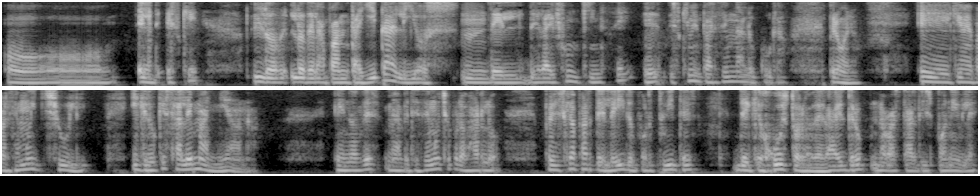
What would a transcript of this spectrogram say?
O... Es que lo, lo, de la pantallita iOS mm, del, del iPhone 15 es, es, que me parece una locura. Pero bueno, eh, que me parece muy chuli. Y creo que sale mañana. Entonces me apetece mucho probarlo. Pero es que aparte he leído por Twitter de que justo lo del airdrop no va a estar disponible.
